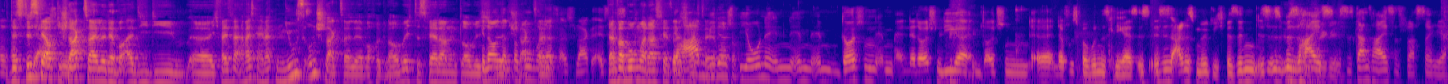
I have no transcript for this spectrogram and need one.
Was, das das wäre auch die Schlagzeile der Woche, die, die, äh, ich weiß, ich weiß gar nicht, wir hatten News und Schlagzeile der Woche, glaube ich. Das wäre dann, glaube ich, genau, äh, dann verbuchen wir das als Schlagzeile. Dann verbuchen wir das jetzt wir als Schlagzeile. Wir haben wieder Spione in, im, im deutschen, im, in der deutschen Liga, im deutschen, äh, in der Fußball-Bundesliga. Bundesliga. Es ist, es ist alles möglich. Wir sind, es ist, es ist heiß. Möglich. Es ist ganz heißes Pflaster hier.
